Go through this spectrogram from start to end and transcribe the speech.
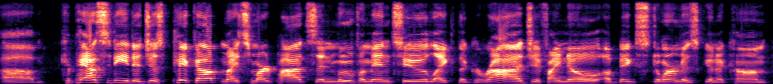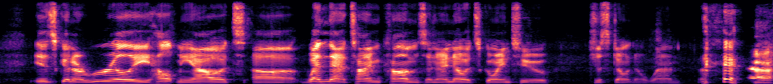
um, capacity to just pick up my smart pots and move them into like the garage if I know a big storm is going to come is going to really help me out uh, when that time comes, and I know it's going to just don't know when. yeah.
